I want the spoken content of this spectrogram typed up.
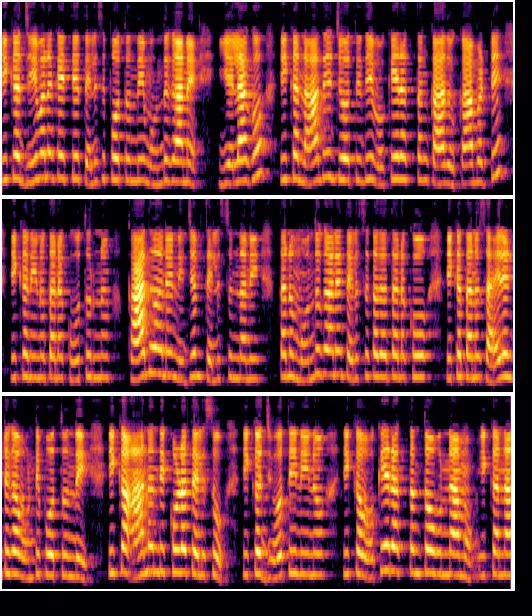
ఇక జీవనకైతే తెలిసిపోతుంది ముందుగానే. ఎలాగో ఇక నాది జ్యోతిది ఒకే రక్తం కాదు. కాబట్టి ఇక నేను తన కూతురును కాదు అనే నిజం తెలుస్తుందని తను ముందుగానే తెలుసు కదా తనకు. ఇక తను సైలెంట్గా ఉండిపోతుంది. ఇక ఆనంది కూడా తెలుసు. ఇక జ్యోతి నేను ఇక ఒకే రక్తంతో ఉన్నాము. ఇక నా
